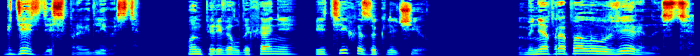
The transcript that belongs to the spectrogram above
Где здесь справедливость? Он перевел дыхание и тихо заключил. У меня пропала уверенность,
